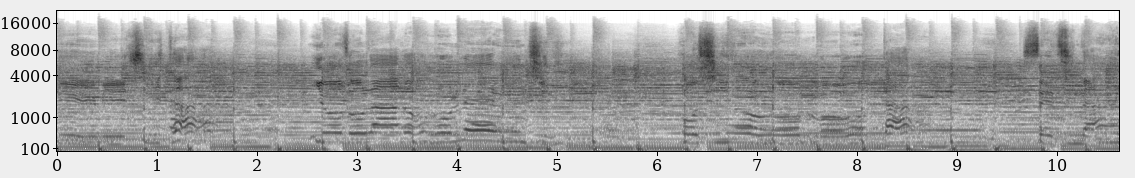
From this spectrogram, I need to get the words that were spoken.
に満ちた。夜空のオレンジ。しよう思った。切ない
